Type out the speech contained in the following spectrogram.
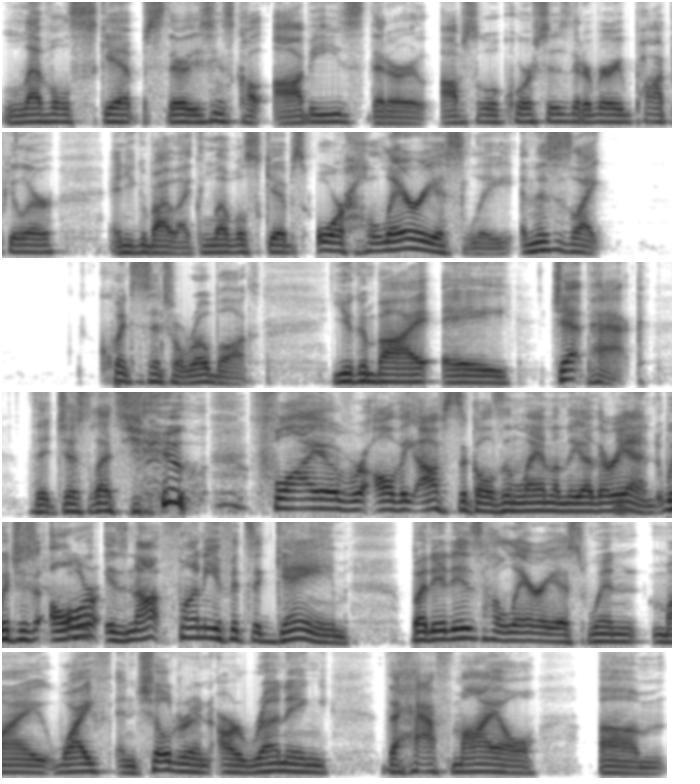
level skips. There are these things called obbies that are obstacle courses that are very popular, and you can buy like level skips or hilariously, and this is like quintessential Roblox, you can buy a jetpack that just lets you fly over all the obstacles and land on the other end, which is only, is not funny if it's a game, but it is hilarious when my wife and children are running the half mile um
